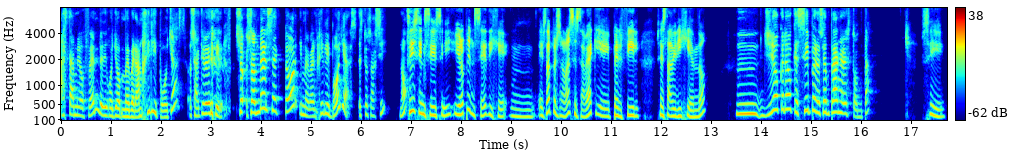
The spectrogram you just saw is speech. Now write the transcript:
hasta me ofende, digo yo, ¿me verán gilipollas? O sea, quiero decir, so- son del sector y me ven gilipollas. Esto es así, ¿no? Sí, sí, sí, sí. Yo lo pensé, dije, mm, ¿esta persona se sabe a qué perfil se está dirigiendo? Mm, yo creo que sí, pero es en plan, eres tonta. Sí.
